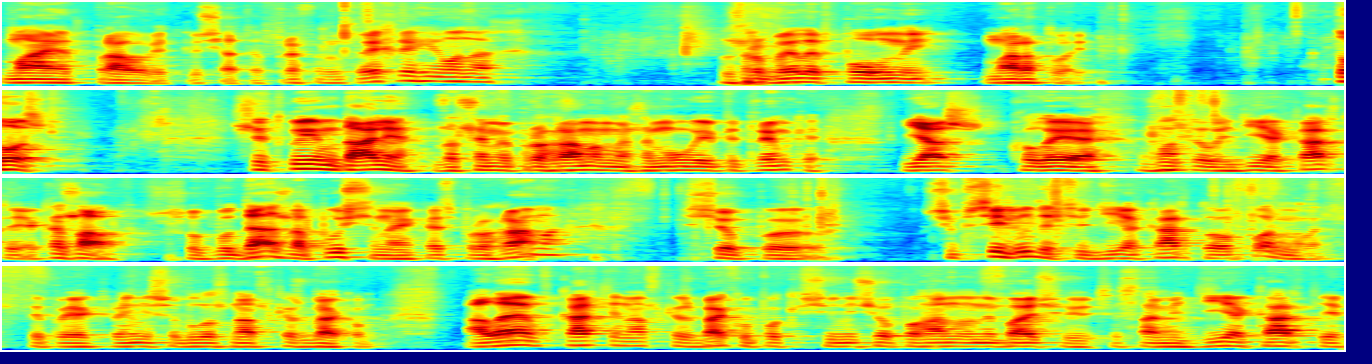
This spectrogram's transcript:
мають право відключати в прифронтових регіонах. Зробили повний мораторій. Тож, слідкуємо далі за цими програмами зимової підтримки. Я ж, коли вводили дія карту, я казав, що буде запущена якась програма, щоб, е, щоб всі люди цю дія карту оформили, типу як раніше було з нацкешбеком. Але в карті нацкешбеку поки що нічого поганого не бачу. і Ці самі дія карті.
